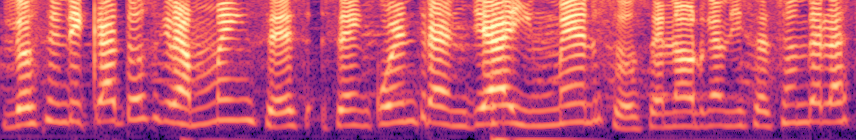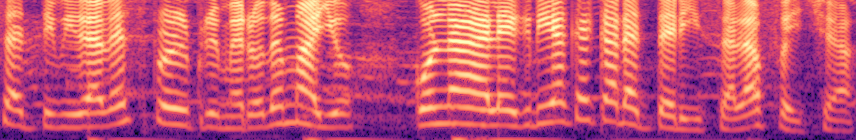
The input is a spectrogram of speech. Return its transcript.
Los sindicatos granmenses se encuentran ya inmersos en la organización de las actividades por el primero de mayo con la alegría que caracteriza la fecha.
